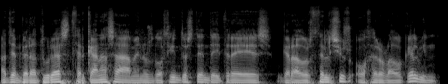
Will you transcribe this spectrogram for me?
a temperaturas cercanas a menos 273 grados Celsius o 0 grado Kelvin.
